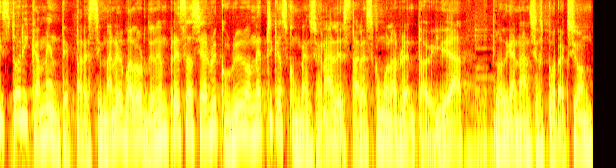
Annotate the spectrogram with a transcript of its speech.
Históricamente, para estimar el valor de una empresa se ha recurrido a métricas convencionales tales como la rentabilidad, las ganancias por acción,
